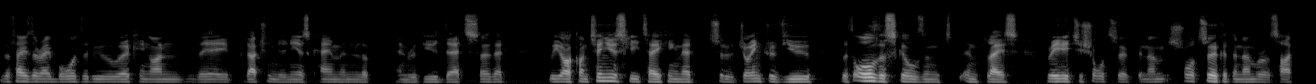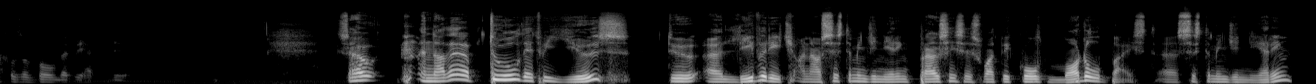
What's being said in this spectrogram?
the phased array boards that we were working on, the production engineers came and looked and reviewed that, so that we are continuously taking that sort of joint review with all the skills in, in place, ready to short circuit the, short circuit the number of cycles of build that we have to do. So another tool that we use to uh, leverage on our system engineering process is what we call model-based uh, system engineering.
